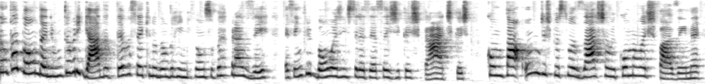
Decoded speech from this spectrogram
Então tá bom, Dani, muito obrigada. Ter você aqui no Dando Ring foi um super prazer. É sempre bom a gente trazer essas dicas práticas, contar onde as pessoas acham e como elas fazem, né?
